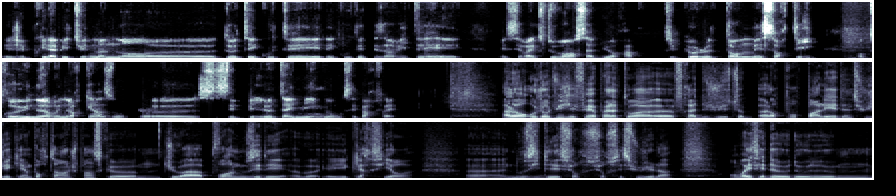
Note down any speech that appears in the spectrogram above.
et j'ai pris l'habitude maintenant euh, de t'écouter et d'écouter tes invités. Et, et c'est vrai que souvent, ça dure un petit peu le temps de mes sorties, entre 1h, 1h15. Donc, euh, c'est pile le timing, donc c'est parfait. Alors aujourd'hui j'ai fait appel à toi euh, Fred juste alors pour parler d'un sujet qui est important. Je pense que hum, tu vas pouvoir nous aider euh, et éclaircir euh, nos idées sur, sur ces sujets-là. On va essayer de, de,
